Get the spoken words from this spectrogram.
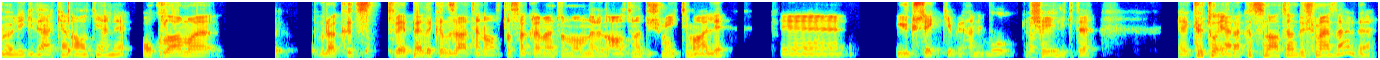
böyle giderken alt yani Oklahoma Rockets ve Pelican zaten altta. Sacramento'nun onların altına düşme ihtimali e, yüksek gibi hani bu evet. şeylikte. E, kötü o. Yani Rockets'ın altına düşmezler de.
